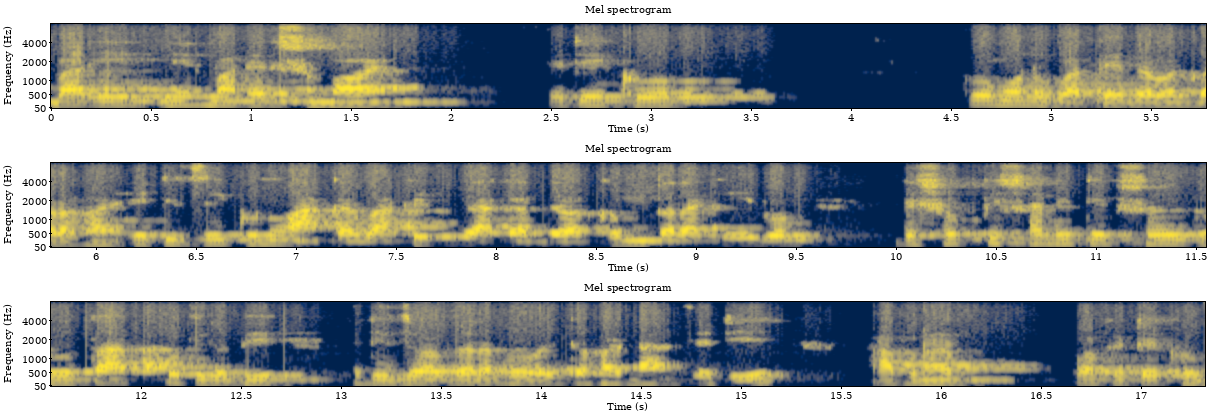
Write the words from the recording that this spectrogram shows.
বাড়ি নির্মাণের সময় এটি খুব কম অনুপাতে ব্যবহার করা হয়। এটি যে কোনো আকার বা আকৃতিতে আকার দেওয়ার ক্ষমতা রাখে এবং এটি শক্তিশালী, টেকসই ও তাপ প্রতিরোধী। এটি জল দ্বারা প্রভাবিত হয় না। এটি আপনার পকেটে খুব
